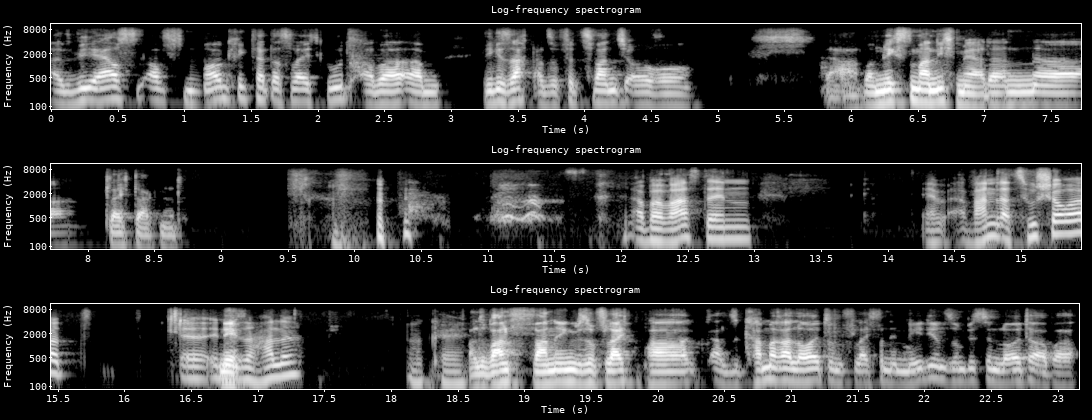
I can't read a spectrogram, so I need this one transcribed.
Also wie er aufs, aufs Maul gekriegt hat, das war echt gut. Aber ähm, wie gesagt, also für 20 Euro, ja, beim nächsten Mal nicht mehr, dann äh, gleich Darknet. Aber war es denn, äh, waren da Zuschauer äh, in nee. dieser Halle? Okay. Also waren, waren irgendwie so vielleicht ein paar also Kameraleute und vielleicht von den Medien so ein bisschen Leute, aber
